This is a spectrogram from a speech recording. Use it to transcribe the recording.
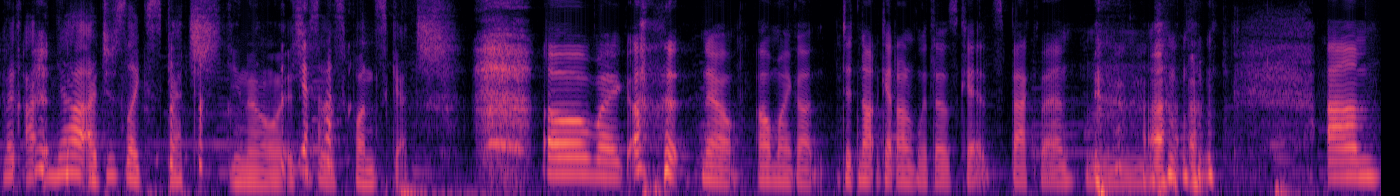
Like I, yeah, I just like sketched. You know, it's just a fun sketch. Oh my god, no. Oh my god, did not get on with those kids back then. Mm. um,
